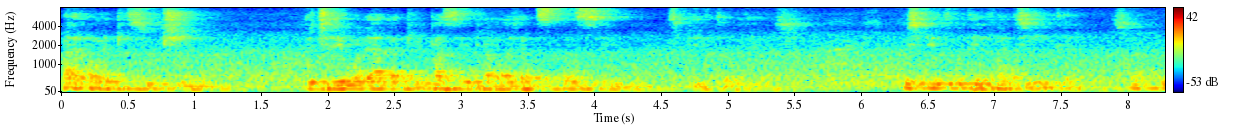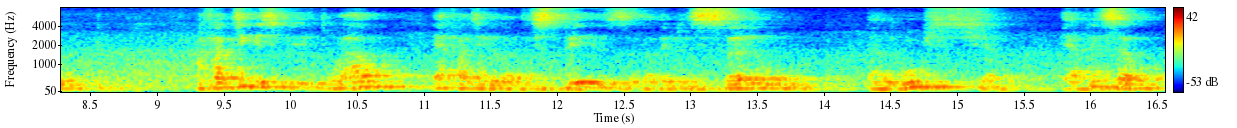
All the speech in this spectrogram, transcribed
Olha como é que é sutil. Eu tirei o olhar daqui, passei para lá, já descansei espiritualmente. O espírito não tem fadiga, só corpo. A fadiga espiritual é a fadiga da tristeza, da depressão, da angústia, é a prisão.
